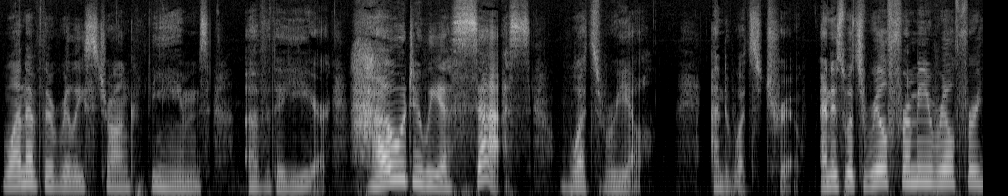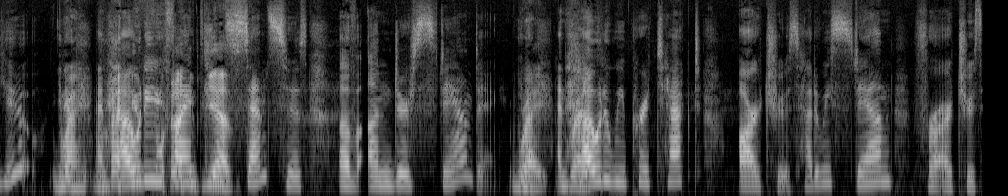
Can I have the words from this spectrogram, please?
One of the really strong themes of the year. How do we assess what's real and what's true? And is what's real for me real for you? You know, Right, And how do you right, find yes. consensus of understanding? you know? Right, And right. how do we protect our truths? How do we stand for our truth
